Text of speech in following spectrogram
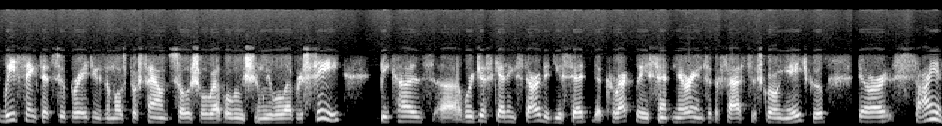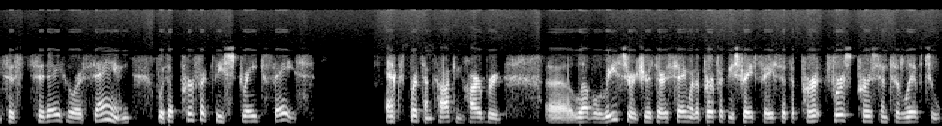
we think that super aging is the most profound social revolution we will ever see because uh, we're just getting started. You said correctly, centenarians are the fastest growing age group. There are scientists today who are saying with a perfectly straight face, experts, I'm talking Harvard uh, level researchers, they're saying with a perfectly straight face that the per- first person to live to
